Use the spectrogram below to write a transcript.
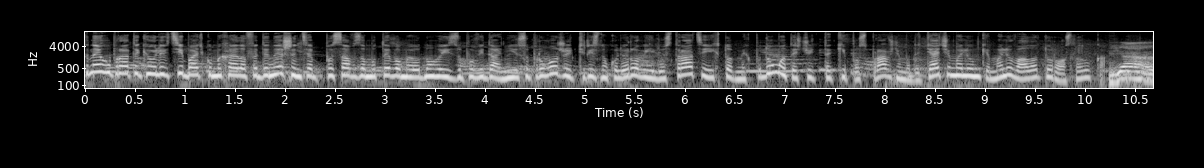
Книгу «Братики олівці батько Михайла Феденишинця писав за мотивами одного із оповідань. Її супроводжують різнокольорові ілюстрації. І хто б міг подумати, що такі по-справжньому дитячі малюнки малювала доросла рука. Я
